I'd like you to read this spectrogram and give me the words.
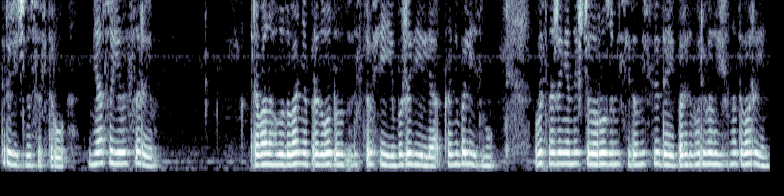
трирічну сестру. М'ясо їли сирим. Тривале голодування призводило до дистрофії, божевілля, канібалізму. Виснаження нищило розум і свідомість людей, перетворювало їх на тварин.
